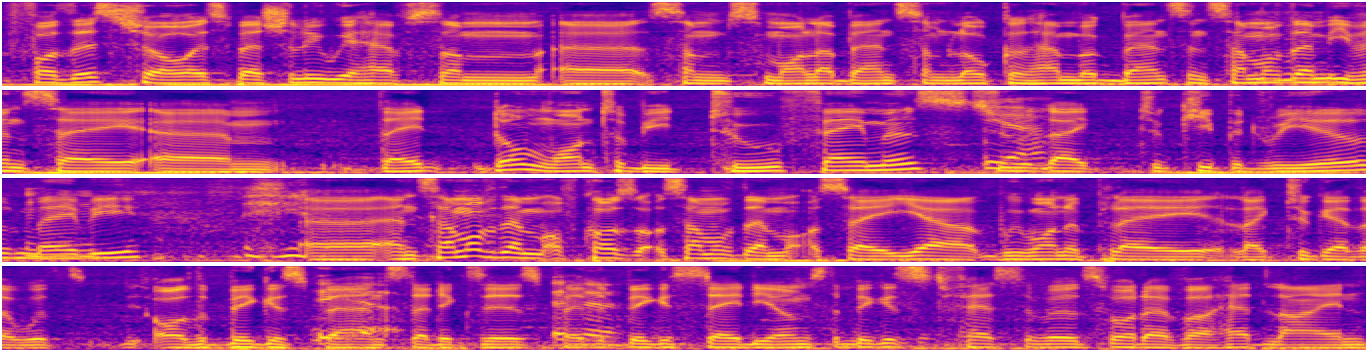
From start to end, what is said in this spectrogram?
for this show especially, we have some uh, some smaller bands, some local Hamburg bands, and some of them even say um, they don't want to be too famous to Yeah. like to keep it real, maybe. uh, and some of them, of course, some of them say, yeah, we want to play like together with all the biggest bands Yeah. that exist, play Uh-huh. the biggest stadiums, the biggest festivals, whatever, headline.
